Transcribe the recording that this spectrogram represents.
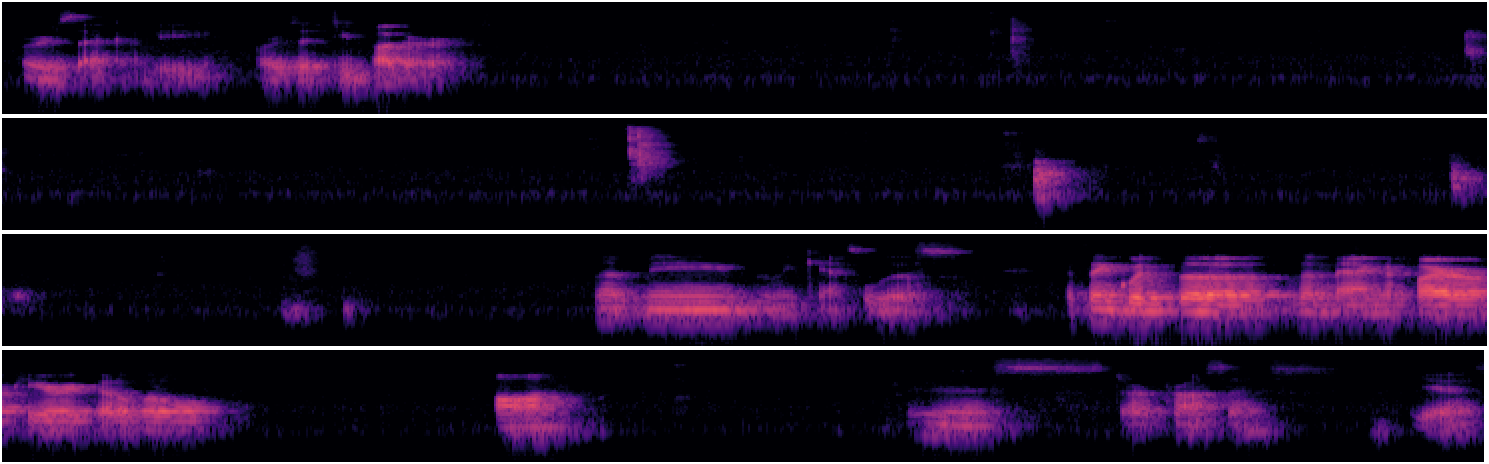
or is that going to be? Or is it debugger? Let me, let me cancel this. I think with the, the magnifier up here, it got a little off. Yes, start process, yes.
